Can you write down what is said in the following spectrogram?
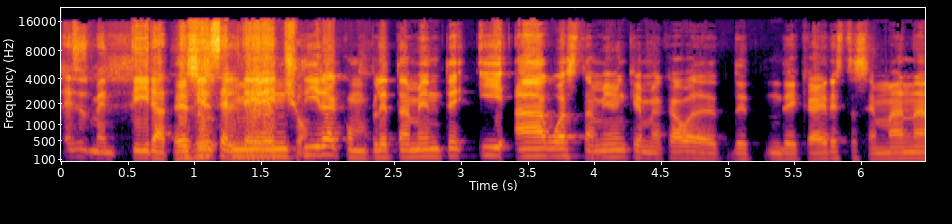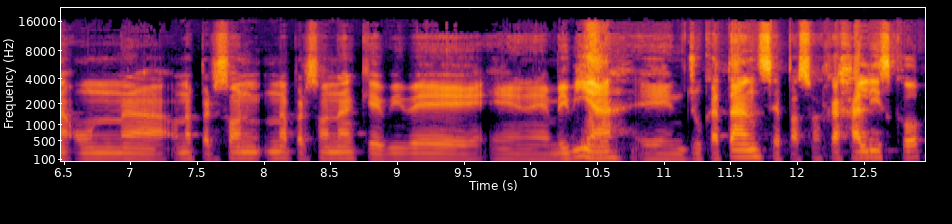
Eso es mentira. Eso es el mentira completamente. Y aguas también que me acaba de, caer esta semana una, una persona, una persona que vive en, vivía en Yucatán, se pasó acá a Jalisco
